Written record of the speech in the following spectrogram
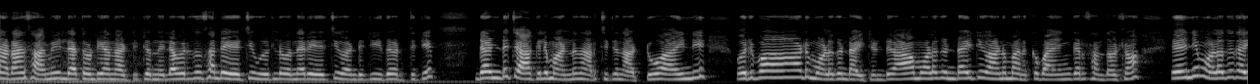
നടാൻ സമയമില്ലാത്തതുകൊണ്ട് ഞാൻ നട്ടിട്ടൊന്നുമില്ല. ഒരു ദിവസം എന്റെ ഏച്ചി വീട്ടിൽ വന്നേരം ഏച്ചി കണ്ടിട്ട് ഇത് എടുത്തിട്ട് രണ്ട് ചാക്കിൽ മണ്ണ് നിറച്ചിട്ട് നട്ടു. അതിന് ഒരുപാട് മുളക് ഉണ്ടായിട്ടുണ്ട്. ആ മുളക് ഉണ്ടായിട്ട് കാണുമ്പോൾ എനിക്ക് ഭയങ്കര സന്തോഷം. ഇനി മുളക് തൈ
